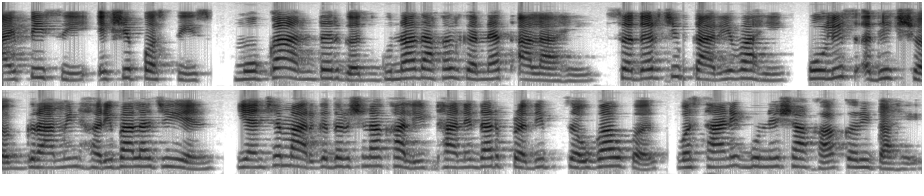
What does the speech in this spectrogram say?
आय पी सी एकशे पस्तीस मोका अंतर्गत गुन्हा दाखल करण्यात आला आहे. सदरची कार्यवाही पोलीस अधीक्षक ग्रामीण हरिबालाजी एन यांच्या मार्गदर्शनाखाली ठाणेदार प्रदीप चौगावकर व स्थानिक गुन्हे शाखा करीत आहे.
